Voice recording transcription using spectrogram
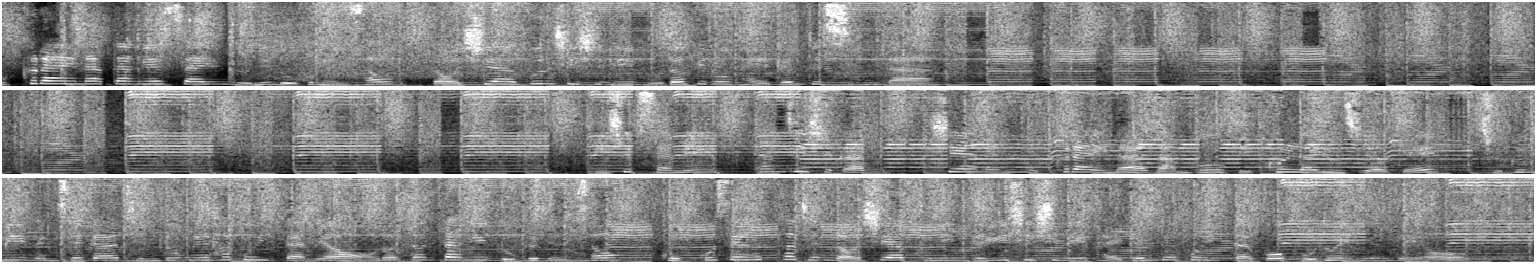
우크라이나 땅에 쌓인 눈이 녹으면서 러시아군 시신이 무더기로 발견됐습니다. (23일) 현지 시간 CNN은 우크라이나 남부 미콜라이우 지역에 죽음이 냄새가 진동을 하고 있다며 얼었던 땅이 녹으면서 곳곳에 흩어진 러시아 군인들의 시신이 발견되고 있다고 보도했는데요.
